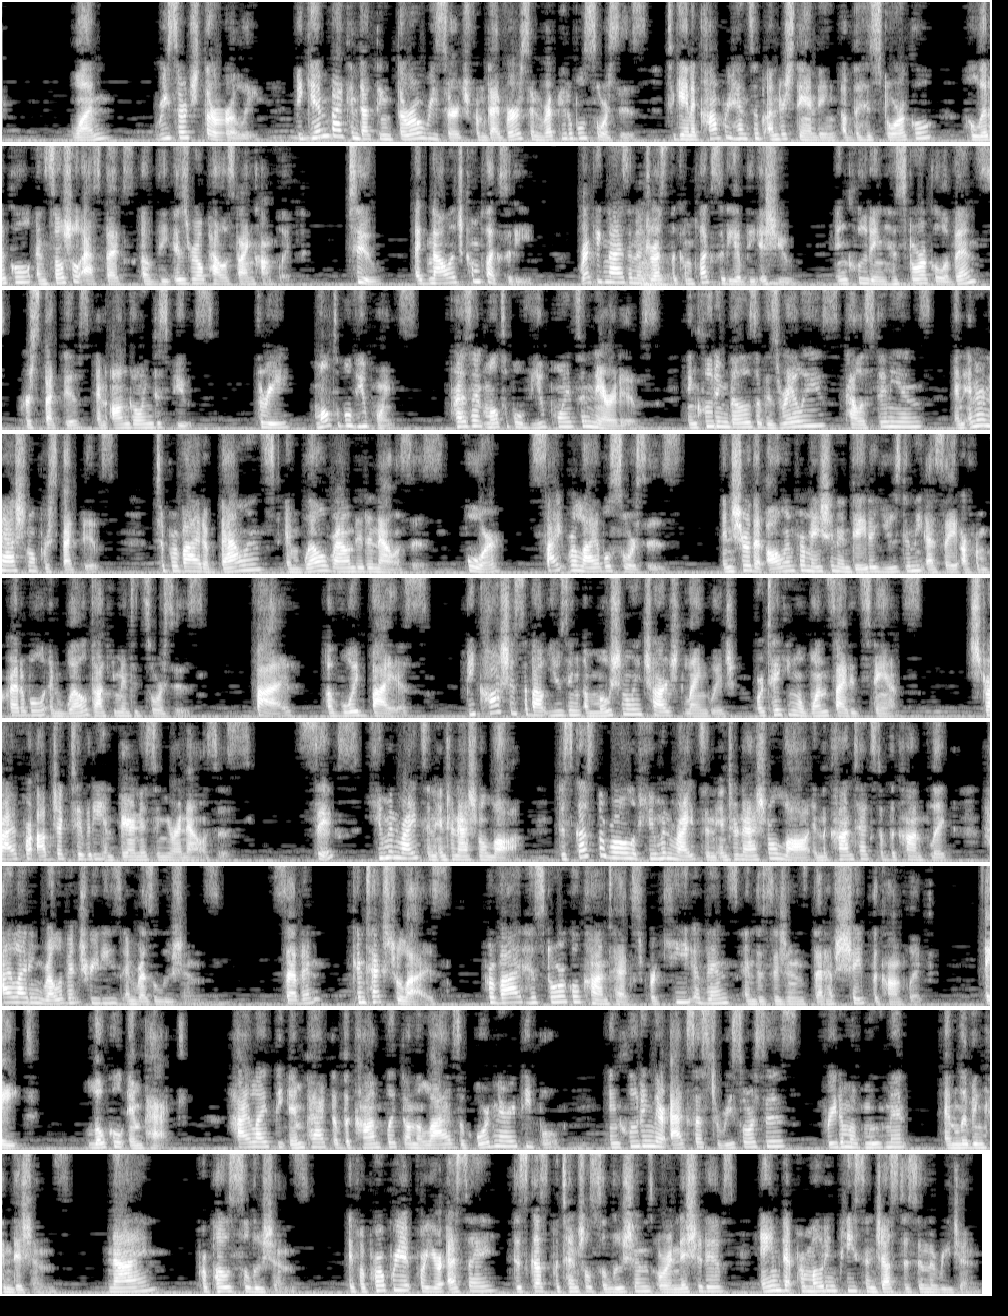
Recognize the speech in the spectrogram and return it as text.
1. Research thoroughly. Begin by conducting thorough research from diverse and reputable sources to gain a comprehensive understanding of the historical, political, and social aspects of the Israel-Palestine conflict. 2. Acknowledge complexity. Recognize and address the complexity of the issue, including historical events, perspectives, and ongoing disputes. 3. Multiple viewpoints. Present multiple viewpoints and narratives, including those of Israelis, Palestinians, and international perspectives to provide a balanced and well-rounded analysis. 4. Cite reliable sources. Ensure that all information and data used in the essay are from credible and well-documented sources. 5. Avoid bias. Be cautious about using emotionally charged language or taking a one-sided stance. Strive for objectivity and fairness in your analysis. 6. Human rights and international law. Discuss the role of human rights and international law in the context of the conflict, highlighting relevant treaties and resolutions. 7. Contextualize. Provide historical context for key events and decisions that have shaped the conflict. 8. Local impact. Highlight the impact of the conflict on the lives of ordinary people, including their access to resources, freedom of movement, and living conditions. 9. Propose solutions. If appropriate for your essay, discuss potential solutions or initiatives aimed at promoting peace and justice in the region.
